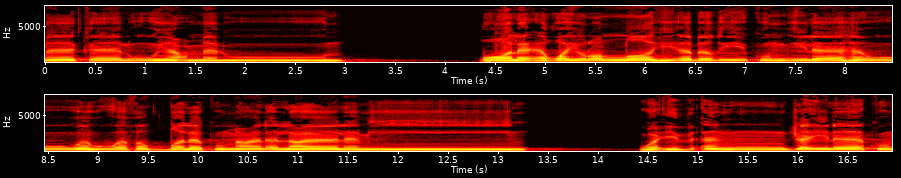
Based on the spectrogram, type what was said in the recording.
ما كانوا يعملون قال أغير الله أبغيكم إلها وهو فضلكم على العالمين. وإذ أنجيناكم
